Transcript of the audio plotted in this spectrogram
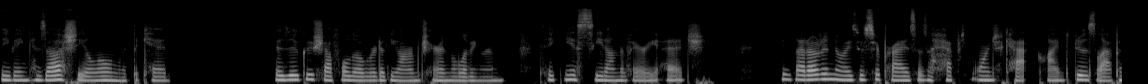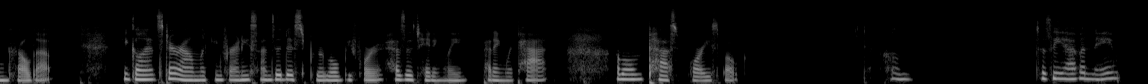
leaving Hizashi alone with the kid. Izuku shuffled over to the armchair in the living room, taking a seat on the very edge. He let out a noise of surprise as a hefty orange cat climbed into his lap and curled up. He glanced around, looking for any signs of disapproval before hesitatingly petting the cat. A moment passed before he spoke. Um, does he have a name?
